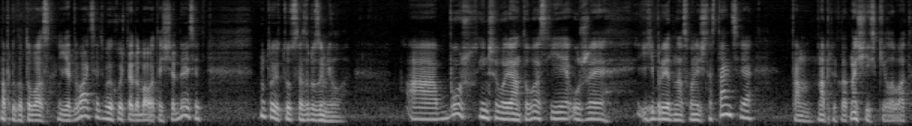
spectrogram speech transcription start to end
Наприклад, у вас є 20, ви хочете додати ще 10, ну то і тут все зрозуміло. Або ж інший варіант, у вас є вже гібридна сонячна станція, там, наприклад, на 6 кВт,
